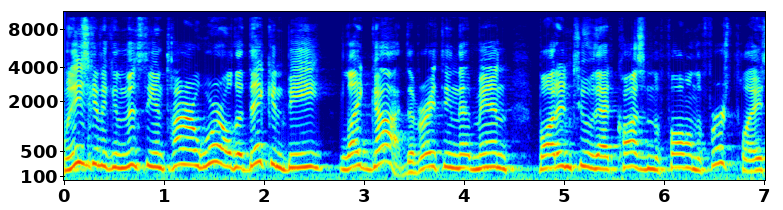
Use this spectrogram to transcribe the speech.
When he's going to convince the entire world that they can be like God. The very thing that man bought into that caused him to fall in the first place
